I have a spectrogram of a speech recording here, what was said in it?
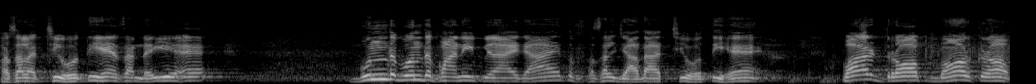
फ़सल अच्छी होती है, ऐसा नहीं है। बूंद बूंद पानी पिलाया जाए तो फ़सल ज़्यादा अच्छी होती है। पर ड्रॉप मोर क्रॉप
